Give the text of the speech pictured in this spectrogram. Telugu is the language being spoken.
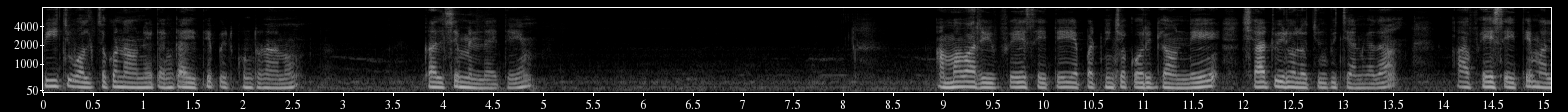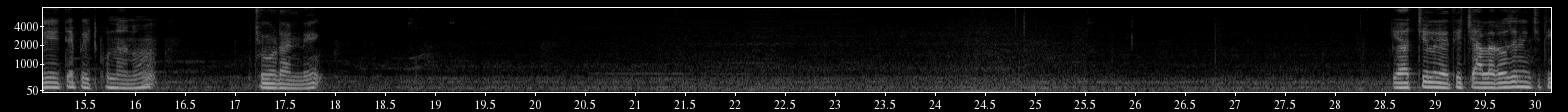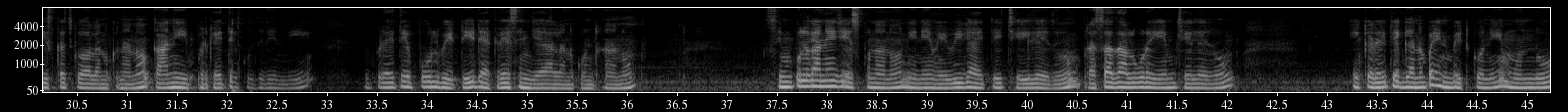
పీచు వలుచుకున్న ఉండే టెంకాయ అయితే పెట్టుకుంటున్నాను. కలిసి మీద అయితే. అమ్మవారి ఫేస్ అయితే ఎప్పటి నుంచో కోరికగా ఉంది. షార్ట్ వీడియోలో చూపించాను కదా. ఆ ఫేస్ అయితే మళ్ళీ అయితే పెట్టుకున్నాను. చూడండి. యాక్చువల్గా అయితే చాలా రోజుల నుంచి తీసుకొచ్చుకోవాలనుకున్నాను. కానీ ఇప్పటికైతే కుదిరింది. ఇప్పుడైతే పూలు పెట్టి డెకరేషన్ చేయాలనుకుంటున్నాను. సింపుల్గానే చేసుకున్నాను. నేనేం హెవీగా అయితే చేయలేదు. ప్రసాదాలు కూడా ఏం చేయలేదు. ఇక్కడైతే గణపతిని పెట్టుకొని ముందు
